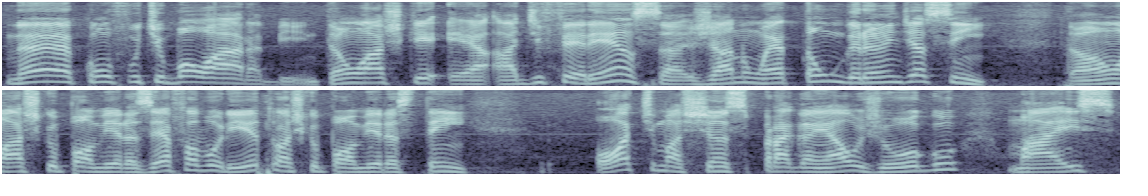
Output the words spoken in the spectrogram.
né? Com o futebol árabe. Então acho que é, a diferença já não é tão grande assim. Então, acho que o Palmeiras é favorito, acho que o Palmeiras tem ótima chance para ganhar o jogo, mas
